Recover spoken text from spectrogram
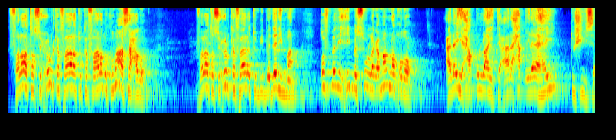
falaa tasixu lkafaalatu kafaaladu kuma asaxdo falaa tasixu lkafaalatu bibadani man. Qof madaxii mas'uul lagama noqdo calayhi xaqullaahi tacaala xaq ilaahay dushiisa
